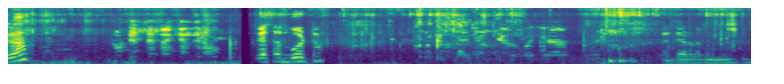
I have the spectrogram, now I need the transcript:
ಏನ ಬೇಸದ್ ಬೋಟ್ ಇನ್ನೇನು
